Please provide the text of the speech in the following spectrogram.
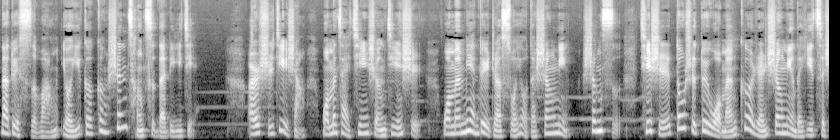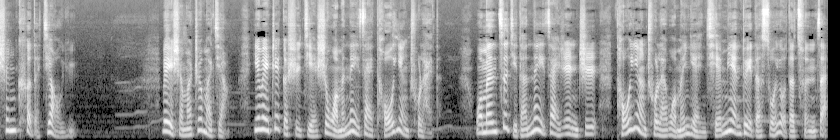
那对死亡有一个更深层次的理解。而实际上，我们在今生今世，我们面对着所有的生命生死，其实都是对我们个人生命的一次深刻的教育。为什么这么讲？因为这个世界是我们内在投影出来的，我们自己的内在认知投影出来我们眼前面对的所有的存在，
